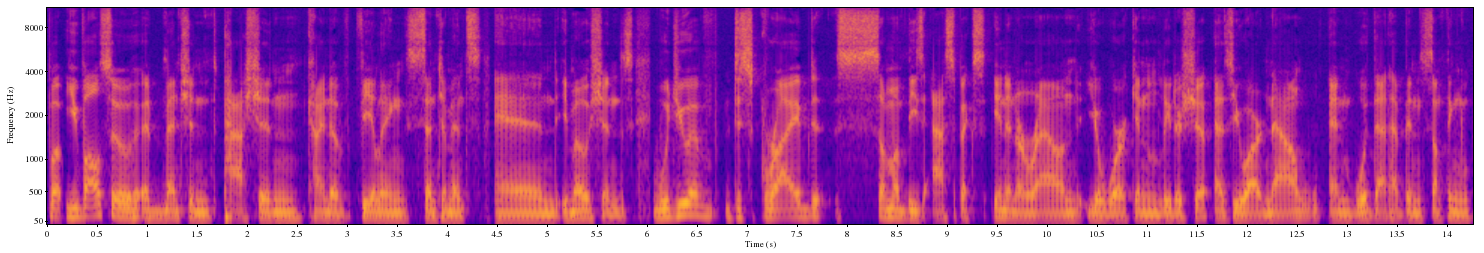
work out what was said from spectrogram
but you've also had mentioned passion, kind of feelings, sentiments, and emotions. Would you have described some of these aspects in and around your work in leadership as you are now? And would that have been something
